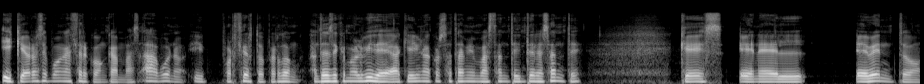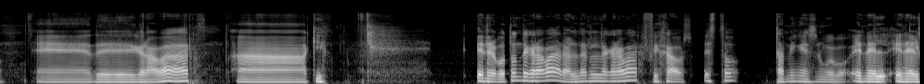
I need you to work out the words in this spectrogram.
y que ahora se pueden hacer con Canvas. Ah, bueno, y por cierto, perdón, antes de que me olvide, aquí hay una cosa también bastante interesante, que es en el evento eh, de grabar, aquí, en el botón de grabar, al darle a grabar, fijaos, esto también es nuevo. En el, en el,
